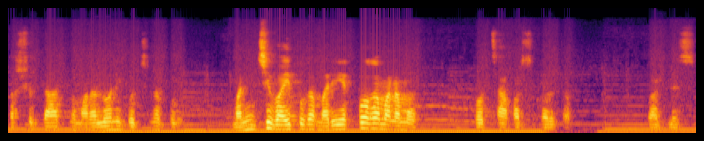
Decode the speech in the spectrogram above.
పరిశుద్ధాత్మ మనలోనికి వచ్చినప్పుడు మంచి వైపుగా మరీ ఎక్కువగా మనము ప్రోత్సాహపరచగలుగుతాం. గాడ్ బ్లెస్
